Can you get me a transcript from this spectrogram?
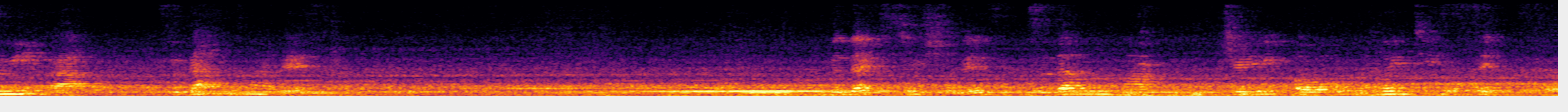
次は津田沼です The next station is 津田沼 JO26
